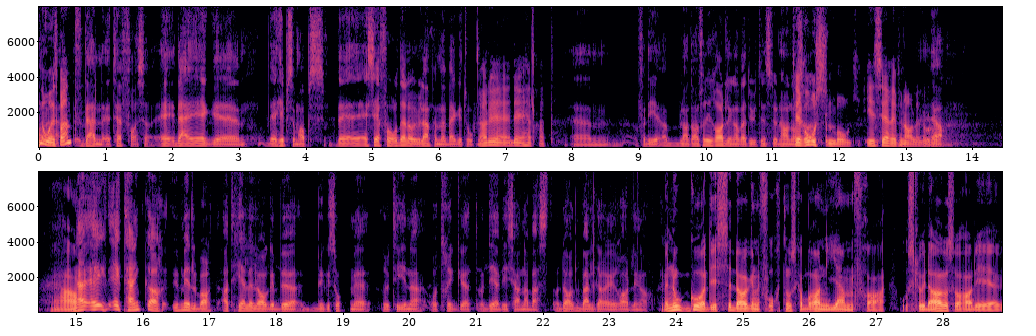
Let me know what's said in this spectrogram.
Nå er jeg spent. Den er tøff, altså. Jeg, det, er, jeg, eh, det er hipp som haps. Det, jeg ser fordeler og ulemper med begge to. Ja, det, det er helt rett. Um, fordi, blant annet fordi Radling har vært ute en stund, han Til. Rosenborg i seriefinale, Dodo. Ja. Ja. Jeg, jeg, jeg tenker umiddelbart at hele laget bør bygges opp med rutine og trygghet og det vi kjenner best. Og da velger jeg Radlinger. Men nå går disse dagene fort. Nå skal Brann hjem fra Oslo i dag, og så har de eh,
